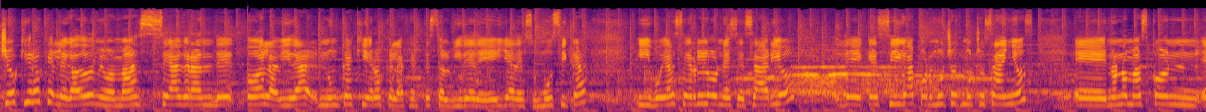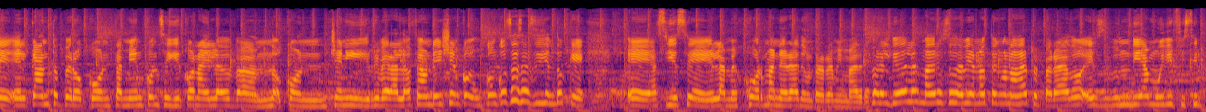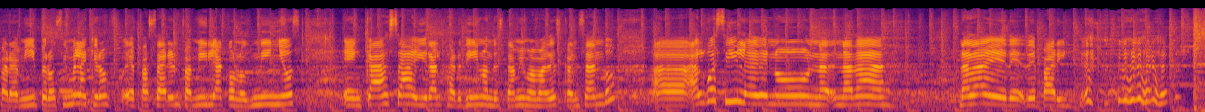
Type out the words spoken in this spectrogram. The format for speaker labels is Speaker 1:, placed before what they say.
Speaker 1: Yo quiero que el legado de mi mamá sea grande toda la vida. Nunca quiero que la gente se olvide de ella, de su música. Y voy a hacer lo necesario de que siga por muchos, muchos años. Eh, no nomás con eh, el canto, pero con también conseguir con I Love, um, con Jenny Rivera Love Foundation, con, cosas así, siento que eh, así es la mejor manera de honrar a mi madre. Para el Día de las Madres todavía no tengo nada preparado, es un día muy difícil para mí, pero sí me la quiero pasar en familia, con los niños, en casa, ir al jardín donde está mi mamá descansando. Ah, algo así leve, no, na- nada, nada de, de, de party.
